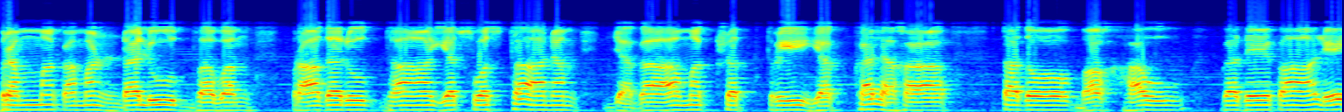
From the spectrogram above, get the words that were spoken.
ब्रह्मकमण्डलूद्भवं प्रादरुद्धाय स्वस्थानं जगामक्षत्रियः तदो बहौ गदे काले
